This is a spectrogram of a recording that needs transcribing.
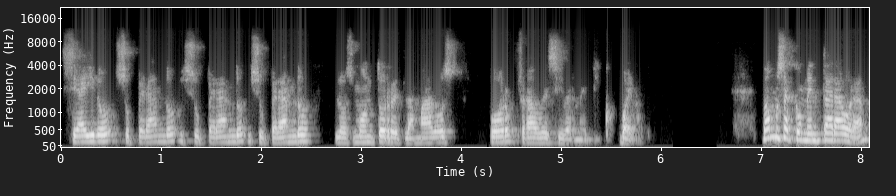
se ha ido superando y superando y superando los montos reclamados por fraude cibernético. Bueno, vamos a comentar ahora,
